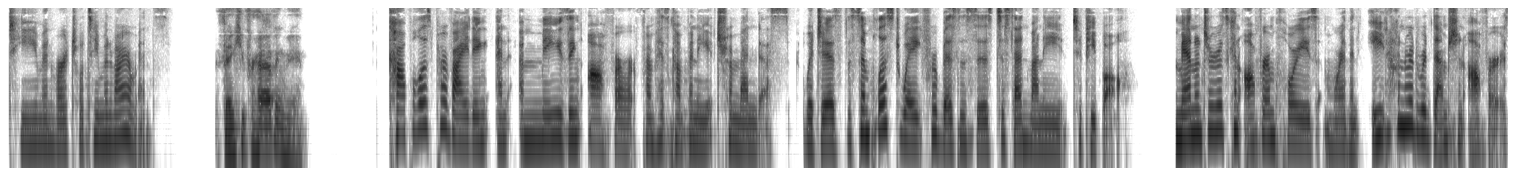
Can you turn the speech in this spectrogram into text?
team and virtual team environments. Thank you for having me. Kapil is providing an amazing offer from his company, Tremendous, which is the simplest way for businesses to send money to people. Managers can offer employees more than 800 redemption offers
